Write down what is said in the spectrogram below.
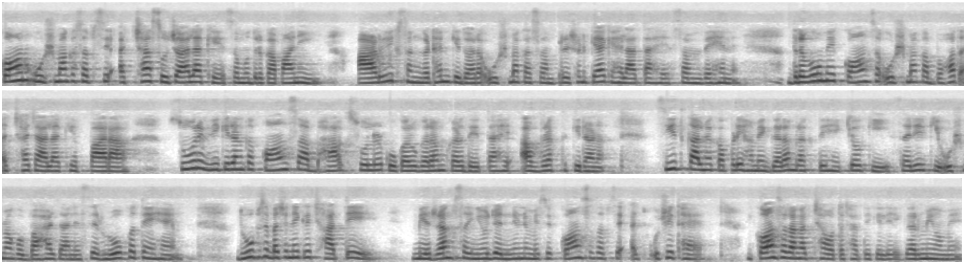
कौन ऊष्मा का सबसे अच्छा सुचालक है? समुद्र का पानी। आणविक संगठन के द्वारा ऊष्मा का संप्रेषण क्या कहलाता है? संवहन। द्रवों में कौन सा ऊष्मा का बहुत अच्छा चालक है? पारा। सूर्य विकिरण का कौन सा भाग सोलर को गर्म कर देता है? अवरक्त किरण। शीतकाल में कपड़े हमें गर्म रखते हैं क्योंकि शरीर की ऊष्मा को बाहर जाने से रोकते हैं। धूप से बचने के लिए छाते में रंग संयोजन निम्न में से कौन सा सबसे उचित है? कौन सा रंग अच्छा होता छाते के लिए? गर्मियों में।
